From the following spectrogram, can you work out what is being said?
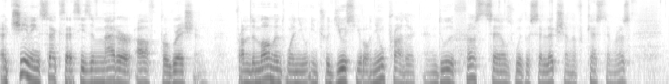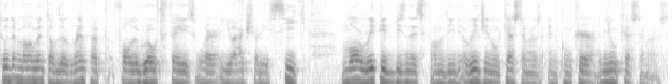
Achieving success is a matter of progression. From the moment when you introduce your new product and do the first sales with a selection of customers to the moment of the ramp up for the growth phase where you actually seek more repeat business from the original customers and conquer new customers.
